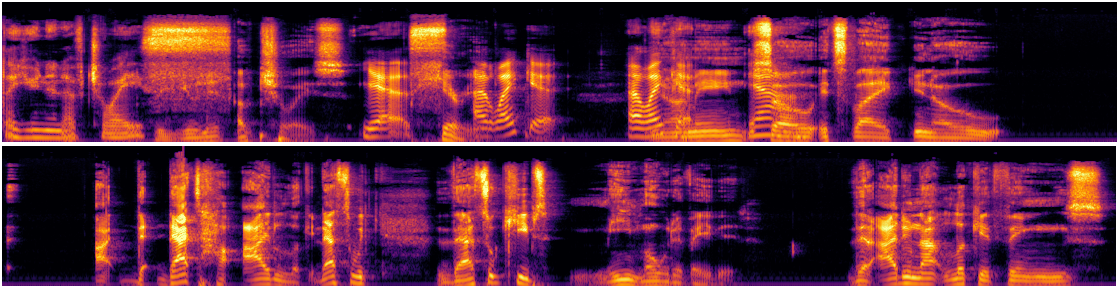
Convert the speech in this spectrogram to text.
The unit of choice. the unit of choice. Yes. Period. I like it. I like you know it. what I mean? Yeah. So it's like, you know, I, th- that's how I look at That's what, that's what keeps me motivated. That I do not look at things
